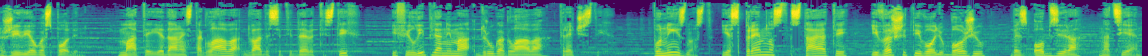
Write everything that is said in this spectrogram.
živio gospodin. Matej 11. glava 29. stih i Filipljanima druga glava 3. stih. Poniznost je spremnost stajati i vršiti volju Božju bez obzira na cijenu.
